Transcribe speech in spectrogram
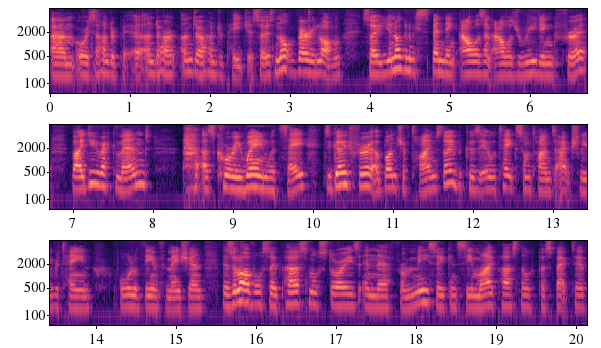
um, or it's 100 uh, under under 100 pages so it's not very long so you're not going to be spending hours and hours reading through it. But i do recommend as corey wayne would say to go through it a bunch of times though because it will take some time to actually retain all of the information. There's a lot of also personal stories in there from me so you can see my personal perspective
